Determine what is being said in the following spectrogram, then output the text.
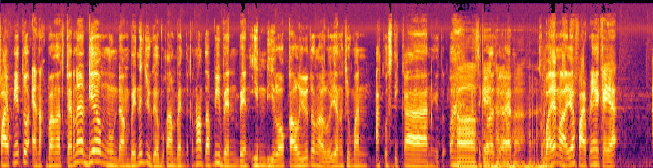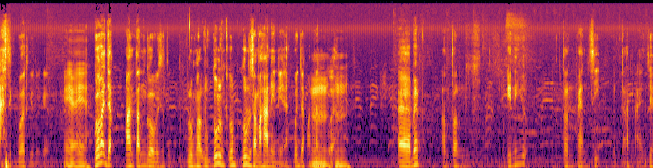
vibe-nya tuh enak banget. Karena dia ngundang bandnya juga bukan band terkenal tapi band-band indie lokal gitu tau gak lo? Yang cuman akustikan gitu. Wah asik Oke. banget kan? Kebayang lah ya vibe-nya kayak asik banget gitu kan. Iya, iya. gue ngajak mantan gue pas itu. Belum gue belum belum sama Hanin ya. Gue ngajak mantan Hmm, gue hmm. eh beb nonton ini yuk. Nonton pensi bentar aja.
